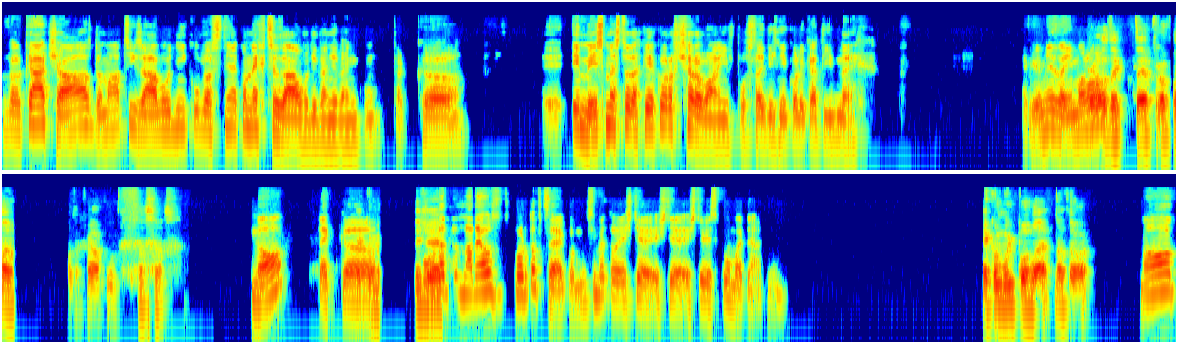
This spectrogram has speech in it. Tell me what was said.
velká část domácích závodníků vlastně jako nechce závodit ani venku. Tak uh, i my jsme toho taky jako rozčarovaní v posledních několika týdnech. Tak by mě zajímalo... Jo, tak to je problém. To chápu. no, tak uh, jako pohled že... mladého sportovce, jako musíme to ještě, ještě, ještě vyzkoumat nějak. Jako můj pohled na to? No,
